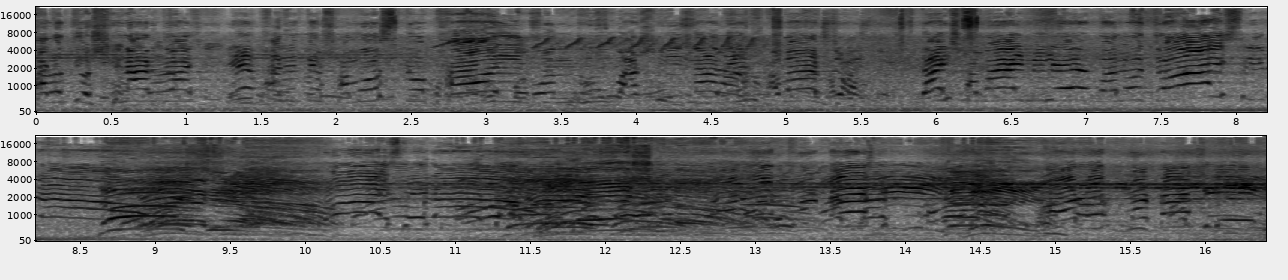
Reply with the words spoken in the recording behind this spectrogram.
ভারতীয় সেনার জয় এ ভারতের সমস্ত ভাই বন্ধু বাসিন্দাদের সবার জয়। তাই সবাই মিলে বলো জয় শ্রীরাম জয় শ্রীরাম ভারত মাতা কি ভারত মাতা কি আজকে ভারতবাসী দেখে দিয়েছে অপারেশন সিঁদুর করে যে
